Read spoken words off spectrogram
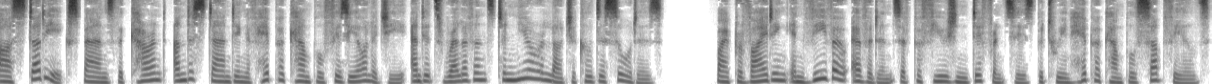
Our study expands the current understanding of hippocampal physiology and its relevance to neurological disorders. By providing in vivo evidence of perfusion differences between hippocampal subfields,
